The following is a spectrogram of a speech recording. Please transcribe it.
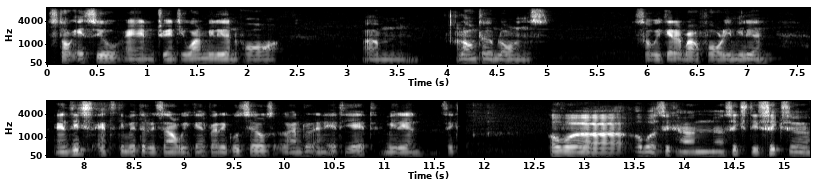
stock issue and 21 million for um, long-term loans. So we get about 40 million. And this estimated result we get very good sales 188 million over uh, over 666 uh,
